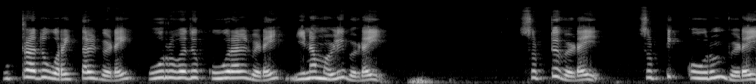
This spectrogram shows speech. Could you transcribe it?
உற்றது உரைத்தல் விடை ஊறுவது கூறல் விடை இனமொழி விடை. சுட்டு விடை சுட்டிக் கூறும் விடை.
